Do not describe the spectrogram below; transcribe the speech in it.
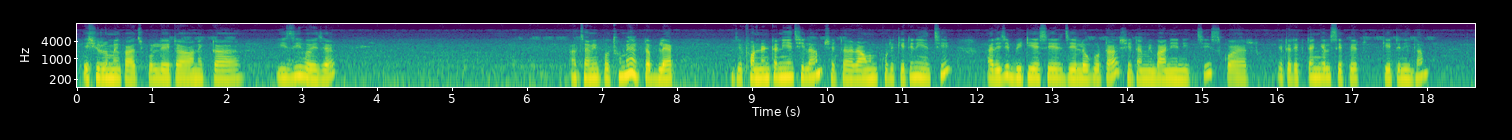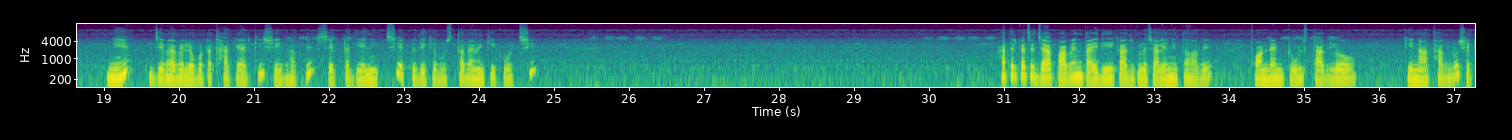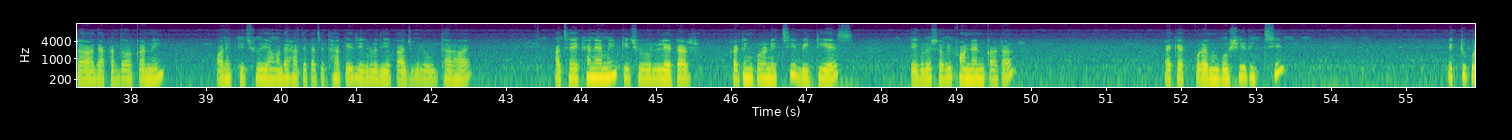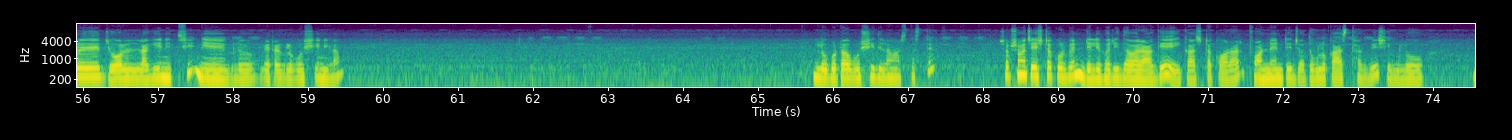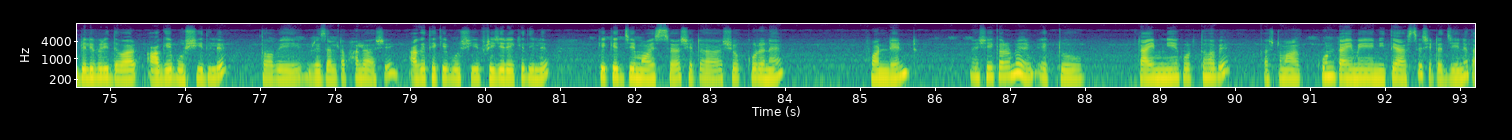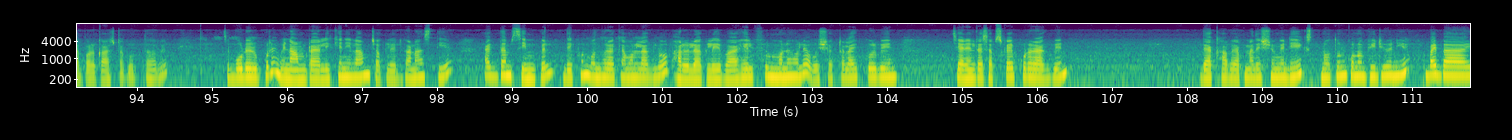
এসি রুমে কাজ করলে এটা অনেকটা ইজি হয়ে যায়। আচ্ছা আমি প্রথমে একটা ব্ল্যাক যে ফন্ডেন্টটা নিয়েছিলাম, সেটা রাউন্ড করে কেটে নিয়েছি। আর এই যে বিটিএসের যে লোগোটা সেটা আমি বানিয়ে নিচ্ছি স্কোয়ার এটা রেক্ট্যাঙ্গেল শেপের কেটে নিলাম। নিয়ে যেভাবে লোগোটা থাকে আর কি, সেইভাবে শেপটা দিয়ে নিচ্ছি। একটু দেখে বুঝতে হবে আমি কি করছি। হাতের কাছে যা পাবেন তাই দিয়েই কাজগুলো চালিয়ে নিতে হবে। ফন্ডেন্ট টুলস থাকল কি না থাকল সেটা দেখার দরকার নেই। অনেক কিছুই আমাদের হাতের কাছে থাকে যেগুলো দিয়ে কাজগুলো উদ্ধার হয়। আচ্ছা এখানে আমি কিছু লেটার কাটিং করে নিচ্ছি বিটিএস এগুলো সবই ফন্ডেন্ট কাটার এক এক করে আমি বসিয়ে দিচ্ছি। একটু করে জল লাগিয়ে নিচ্ছি, নিয়ে এগুলো, লেটারগুলো বসিয়ে নিলাম। লোগোটাও বসিয়ে দিলাম আস্তে আস্তে। সবসময় চেষ্টা করবেন ডেলিভারি দেওয়ার আগে এই কাজটা করার। ফন্ডেন্টের যতগুলো কাজ থাকবে সেগুলো ডেলিভারি দেওয়ার আগে বসিয়ে দিলে তবে রেজাল্টটা ভালো আসে। আগে থেকে বসিয়ে ফ্রিজে রেখে দিলে কেকের যে ময়েশ্চার সেটা শোক করে নেয় ফন্ডেন্ট সেই কারণে একটু টাইম নিয়ে করতে হবে। কাস্টমার কোন টাইমে নিতে আসছে সেটা জেনে তারপর কাজটা করতে হবে। বোর্ডের উপরে, আমি নামটা লিখে নিলাম চকলেট গানাস দিয়ে। একদম সিম্পল। দেখুন বন্ধুরা কেমন লাগল? ভালো লাগলে বা হেল্পফুল মনে হলে অবশ্যই একটা লাইক করবেন, চ্যানেলটা সাবস্ক্রাইব করে রাখবেন। দেখা হবে আপনাদের সঙ্গে নেক্সট নতুন কোনো ভিডিও নিয়ে। Bye bye.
